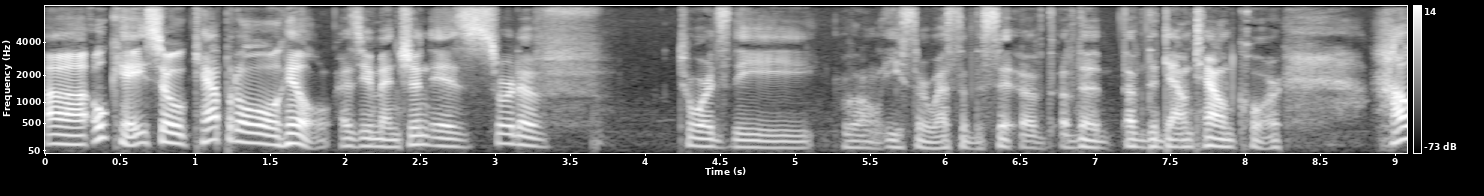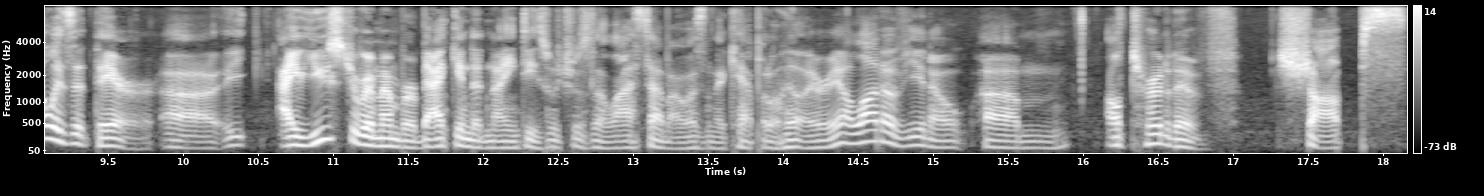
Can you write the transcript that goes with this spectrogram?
Uh, okay, so Capitol Hill, as you mentioned, is sort of towards the well east or west of the of, of the of the downtown core. How is it there? Uh, I used to remember back in the '90s, which was the last time I was in the Capitol Hill area. A lot of you know um, alternative shops,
